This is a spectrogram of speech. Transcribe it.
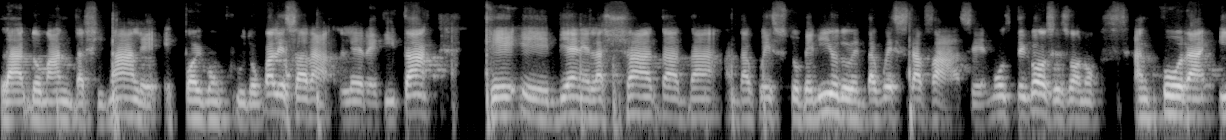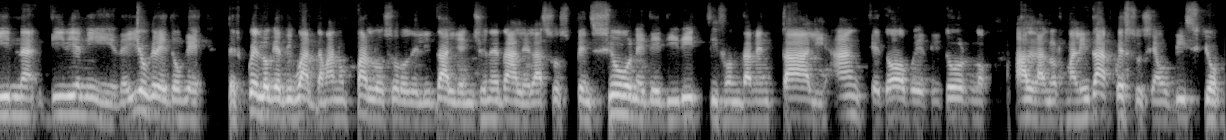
la domanda finale e poi concludo, quale sarà l'eredità che eh, viene lasciata da, da, questo periodo e da questa fase. Molte cose sono ancora in divenire. Io credo che per quello che riguarda, ma non parlo solo dell'Italia in generale, la sospensione dei diritti fondamentali anche dopo il ritorno alla normalità, questo sia un rischio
